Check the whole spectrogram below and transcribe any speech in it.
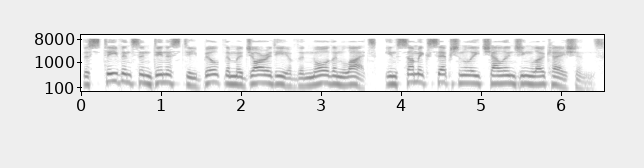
The Stephenson dynasty built the majority of the Northern Lights, in some exceptionally challenging locations.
